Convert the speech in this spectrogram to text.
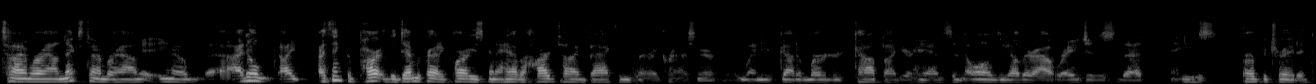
time around, next time around, you know, I don't, I, I think the part, the Democratic Party is going to have a hard time backing Larry Krasner when you've got a murdered cop on your hands and all the other outrages that he's perpetrated.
